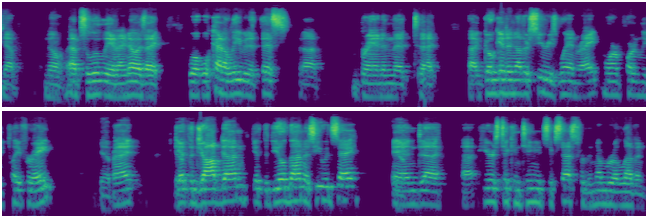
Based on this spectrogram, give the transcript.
Yeah, no, absolutely. And I know as I we'll we'll kind of leave it at this, uh, Brandon, that uh, uh, go get another series win, right? More importantly, play for eight. Yeah. Right. Get the job done, get the deal done, as he would say. Yep. And uh, uh, here's to continued success for the number 11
